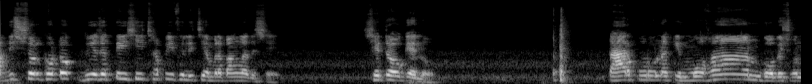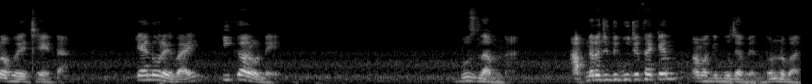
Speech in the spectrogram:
আদিশ্বর ঘটক দুই হাজার তেইশেই ছাপিয়ে ফেলেছি আমরা বাংলাদেশে। সেটাও গেল। তারপরও নাকি মহান গবেষণা হয়েছে এটা। কেন রে ভাই? কি কারণে? বুঝলাম না। আপনারা যদি বুঝে থাকেন, আমাকে বুঝাবেন। ধন্যবাদ।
